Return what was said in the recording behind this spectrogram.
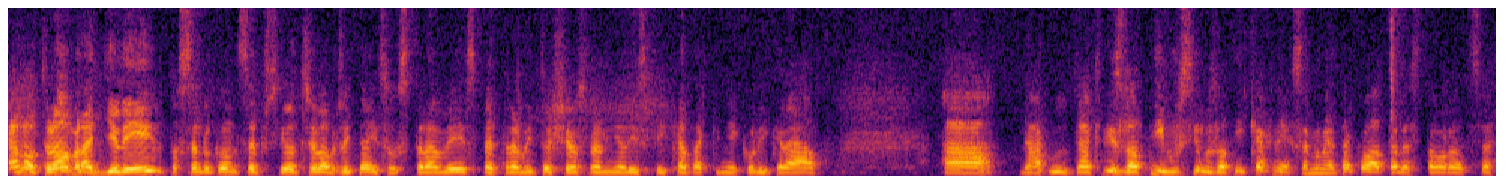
ano, to nám radili, to jsem dokonce přijel třeba Břeťa i z Ostravy, s Petrem Litošem jsme měli spíchat taky několikrát. A nějaký, nějaký ty zlatý husy, zlatý kachny, jak se jmenuje taková ta restaurace?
